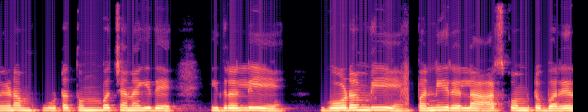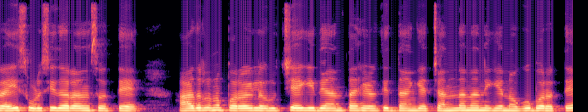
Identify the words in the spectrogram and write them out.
ಮೇಡಮ್ ಊಟ ತುಂಬ ಚೆನ್ನಾಗಿದೆ. ಇದರಲ್ಲಿ ಗೋಡಂಬಿ, ಪನ್ನೀರೆಲ್ಲ ಆರಿಸ್ಕೊಂಬಿಟ್ಟು ಬರೀ ರೈಸ್ ಉಳಿಸಿದಾರ ಅನಿಸುತ್ತೆ. ಆದ್ರೂ ಪರವಾಗಿಲ್ಲ, ರುಚಿಯಾಗಿದೆ ಅಂತ ಹೇಳ್ತಿದ್ದಂಗೆ ಚಂದನನಿಗೆ ನಗು ಬರುತ್ತೆ.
